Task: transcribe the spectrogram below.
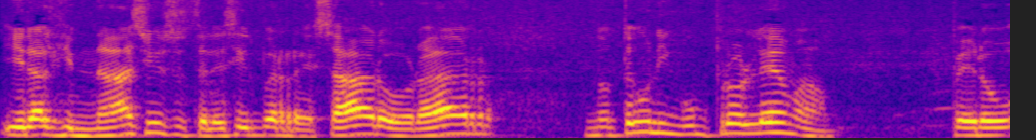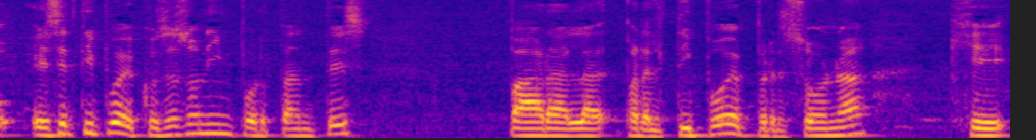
ir al gimnasio, si usted le sirve rezar, orar, no tengo ningún problema, pero ese tipo de cosas son importantes para, la, para el tipo de persona que,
